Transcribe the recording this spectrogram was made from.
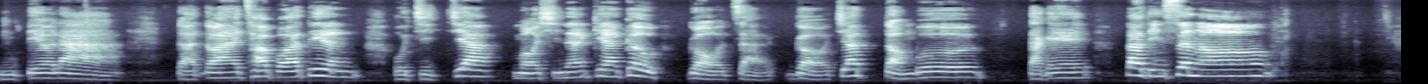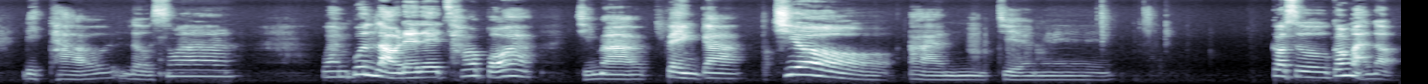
毋对啦！大大的草坡顶有一只魔神仔囝，阁有。五十五只动物，大家斗阵算哦。日头落山，原本闹热的草坡啊，即马变甲少安静的。故事讲完了，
